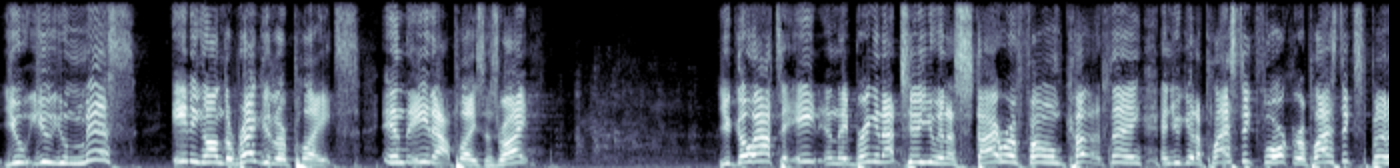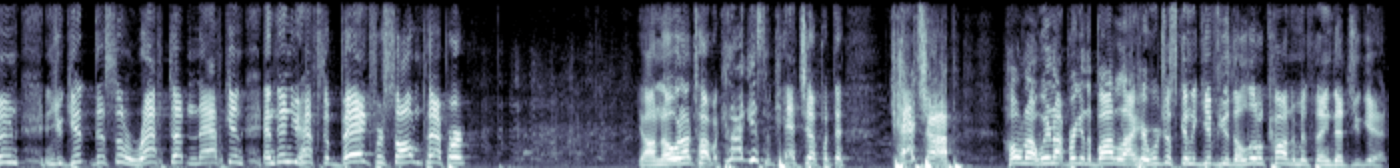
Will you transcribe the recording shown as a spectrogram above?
you you you miss eating on the regular plates in the eat out places, right? You go out to eat and they bring it out to you in a styrofoam thing, and you get a plastic fork or a plastic spoon, and you get this little wrapped up napkin, and then you have to beg for salt and pepper. Y'all know what I'm talking about. Can I get some ketchup with the ketchup? Hold on, we're not bringing the bottle out here. We're just going to give you the little condiment thing that you get.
